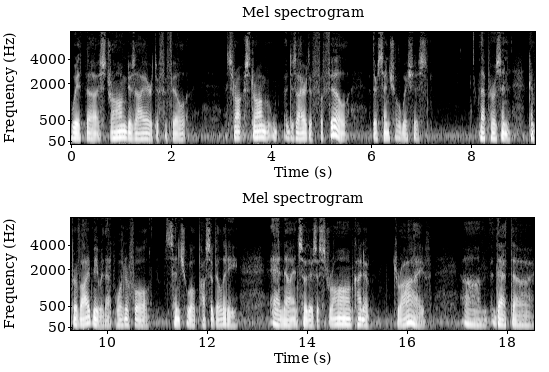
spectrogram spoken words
with a strong desire to fulfill, strong, strong desire to fulfill their sensual wishes. That person can provide me with that wonderful sensual possibility, and uh, and so there's a strong kind of drive um, that uh,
